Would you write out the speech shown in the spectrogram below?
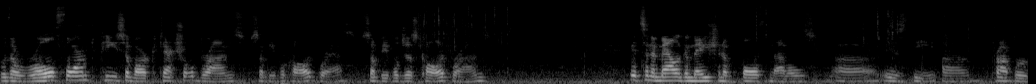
with a roll formed piece of architectural bronze. Some people call it brass. Some people just call it bronze. It's an amalgamation of both metals. Uh, is the uh, proper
